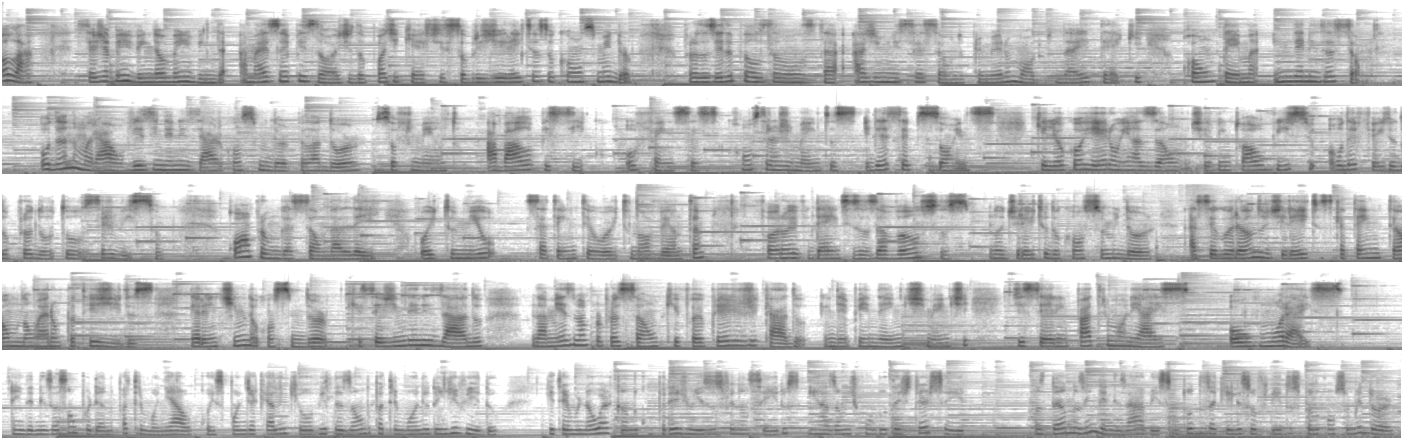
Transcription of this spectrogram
Olá, seja bem-vindo ou bem-vinda a mais um episódio do podcast sobre os direitos do consumidor, produzido pelos alunos da administração do primeiro módulo da ETEC com o tema indenização. O dano moral visa indenizar o consumidor pela dor, sofrimento, abalo psíquico, ofensas, constrangimentos e decepções que lhe ocorreram em razão de eventual vício ou defeito do produto ou serviço. Com a promulgação da Lei 8.078-90, foram evidentes os avanços no direito do consumidor, assegurando direitos que até então não eram protegidos, garantindo ao consumidor que seja indenizado na mesma proporção que foi prejudicado, independentemente de serem patrimoniais ou morais. A indenização por dano patrimonial corresponde àquela em que houve lesão do patrimônio do indivíduo, que terminou arcando com prejuízos financeiros em razão de conduta de terceiro. Os danos indenizáveis são todos aqueles sofridos pelo consumidor,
